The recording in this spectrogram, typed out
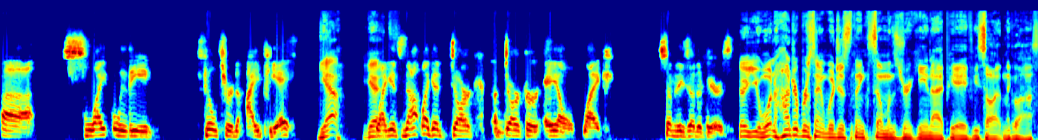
uh, slightly filtered IPA. Yeah. Yeah. Like it's not like a dark, a darker ale like some of these other beers. No, you 100% would just think someone's drinking an IPA if you saw it in the glass.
